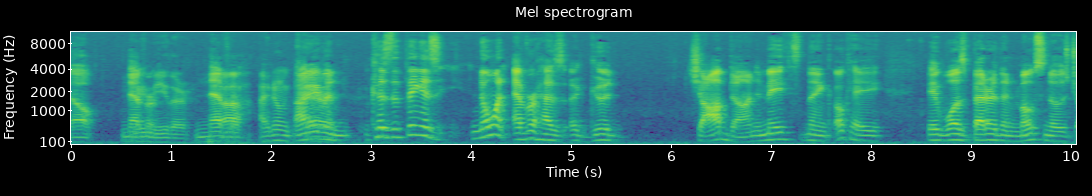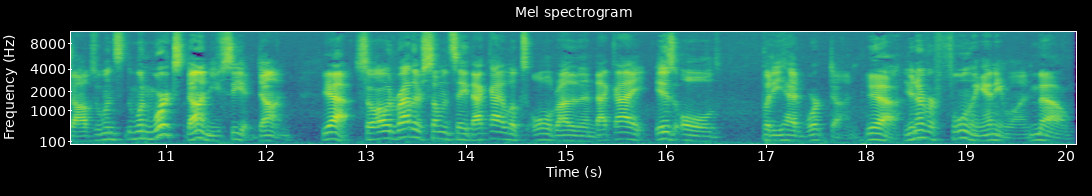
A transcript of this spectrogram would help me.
No, never. Me neither. Never. Uh, I don't care. Not even because the thing is, no one ever has a good job done. It may think, okay, it was better than most nose jobs. But when when work's done, you see it done. Yeah. So I would rather someone say that guy looks old rather than that guy is old, but he had work done. Yeah. You're never fooling anyone. No.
